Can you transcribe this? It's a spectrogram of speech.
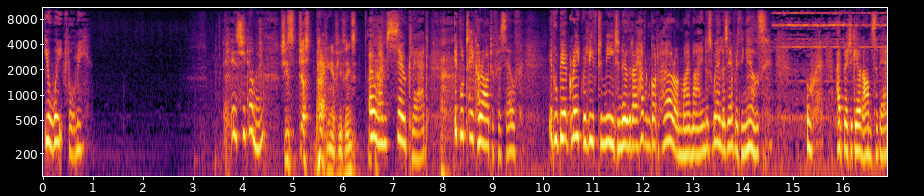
You'll wait for me. Is she coming? She's just packing a few things. Oh, I'm so glad. It will take her out of herself. It will be a great relief to me to know that I haven't got her on my mind as well as everything else. Oh, I'd better go and answer that.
